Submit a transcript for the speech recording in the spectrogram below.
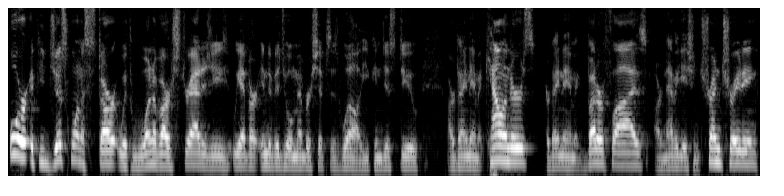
Or if you just want to start with one of our strategies, we have our individual memberships as well. You can just do our dynamic calendars, our dynamic butterflies, our navigation trend trading,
